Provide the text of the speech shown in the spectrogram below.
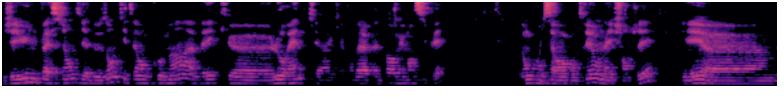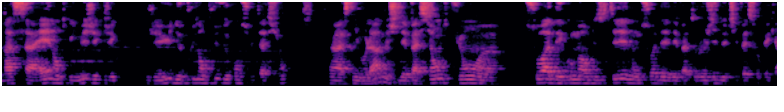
J'ai eu une patiente il y a deux ans qui était en commun avec Lorraine, qui a, qui a, fondé la plateforme Émancipée. Donc on s'est rencontrés, on a échangé. Et euh, grâce à elle, entre guillemets, j'ai eu de plus en plus de consultations euh, à ce niveau-là, mais chez des patientes qui ont euh, soit des comorbidités, donc soit des, pathologies de type SOPK,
